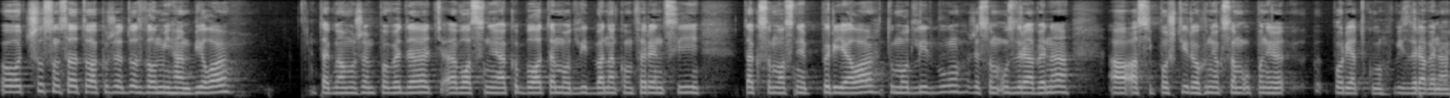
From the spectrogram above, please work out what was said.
čo som sa to akože dosť veľmi hambila, tak vám môžem povedať. A vlastne ako bola tá modlitba na konferencii, tak som vlastne prijala tú modlitbu, že som uzdravená a asi po štyroch dňoch som úplne v poriadku, vyzdravená.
